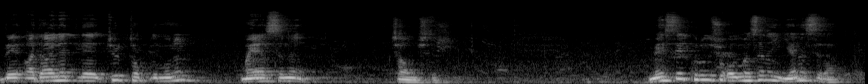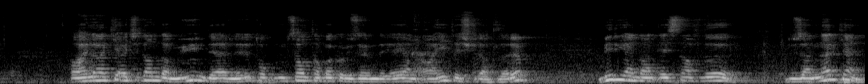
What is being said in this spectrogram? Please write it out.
ve adaletle Türk toplumunun mayasını çalmıştır. Meslek kuruluşu olmasının yanı sıra ahlaki açıdan da mühim değerleri toplumsal tabaka üzerinde yayan ahi teşkilatları bir yandan esnaflığı düzenlerken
